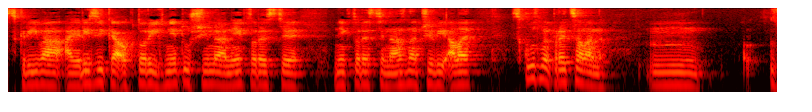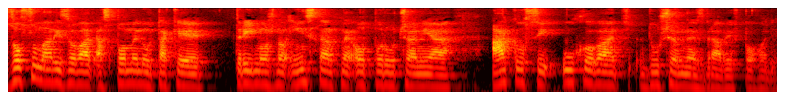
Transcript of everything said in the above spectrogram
skrýva aj rizika, o ktorých netušíme a niektoré ste, niektoré ste naznačili, ale skúsme predsa len mm, zosumarizovať a spomenúť také tri možno instantné odporúčania, ako si uchovať duševné zdravie v pohode?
